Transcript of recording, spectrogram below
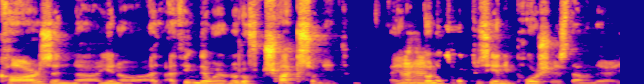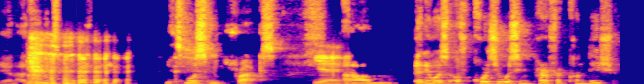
cars, and uh, you know, I, I, think there were a lot of trucks on it. You know, mm-hmm. don't expect to see any Porsches down there. You know, I think it's mostly, it's mostly trucks. Yeah. Um, and it was, of course, it was in perfect condition,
